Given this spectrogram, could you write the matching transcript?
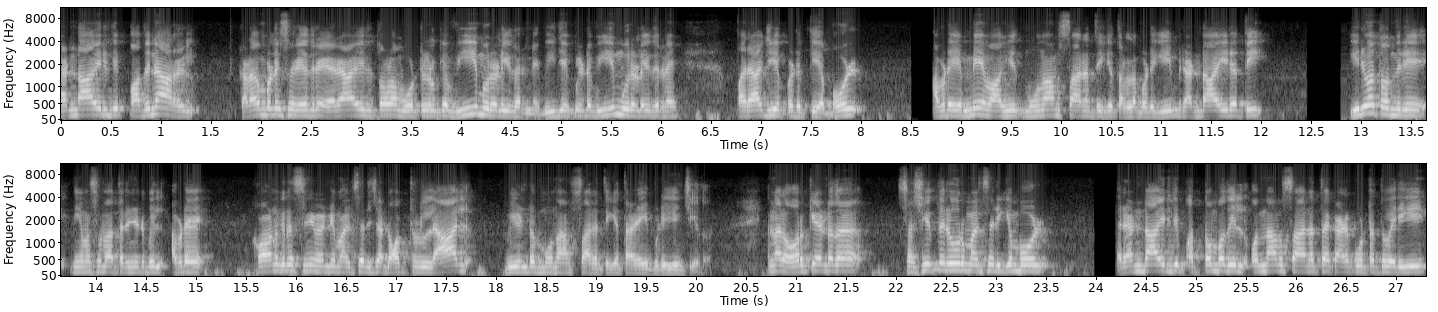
രണ്ടായിരത്തി പതിനാറിൽ കടകംപള്ളി സുരേന്ദ്രൻ ഏഴായിരത്തോളം വോട്ടുകൾക്ക് വി മുരളീധരനെ ബി ജെ പിയുടെ വി മുരളീധരനെ പരാജയപ്പെടുത്തിയപ്പോൾ അവിടെ എം എ വാഹിദ് മൂന്നാം സ്ഥാനത്തേക്ക് തള്ളപ്പെടുകയും രണ്ടായിരത്തി ഇരുപത്തൊന്നിലെ നിയമസഭാ തെരഞ്ഞെടുപ്പിൽ അവിടെ കോൺഗ്രസിന് വേണ്ടി മത്സരിച്ച ഡോക്ടർ ലാൽ വീണ്ടും മൂന്നാം സ്ഥാനത്തേക്ക് തഴയപ്പെടുകയും ചെയ്തു. എന്നാൽ ഓർക്കേണ്ടത് ശശി തരൂർ മത്സരിക്കുമ്പോൾ രണ്ടായിരത്തി പത്തൊമ്പതിൽ ഒന്നാം സ്ഥാനത്തെ കഴക്കൂട്ടത്ത് വരികയും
